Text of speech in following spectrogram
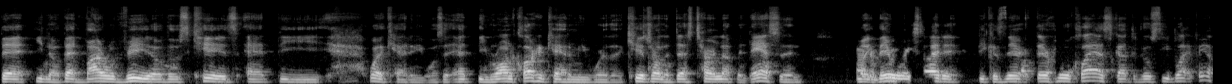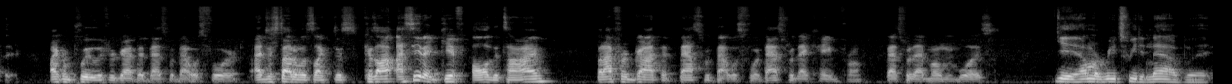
that you know that viral video of those kids at the what academy was it at the Ron Clark Academy where the kids are on the desk turning up and dancing like they were excited because their their whole class got to go see Black Panther. I completely forgot that that's what that was for. I just thought it was like this because I, I see that GIF all the time, but I forgot that that's what that was for. That's where that came from. That's where that moment was. Yeah, I'm gonna retweet it now, but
